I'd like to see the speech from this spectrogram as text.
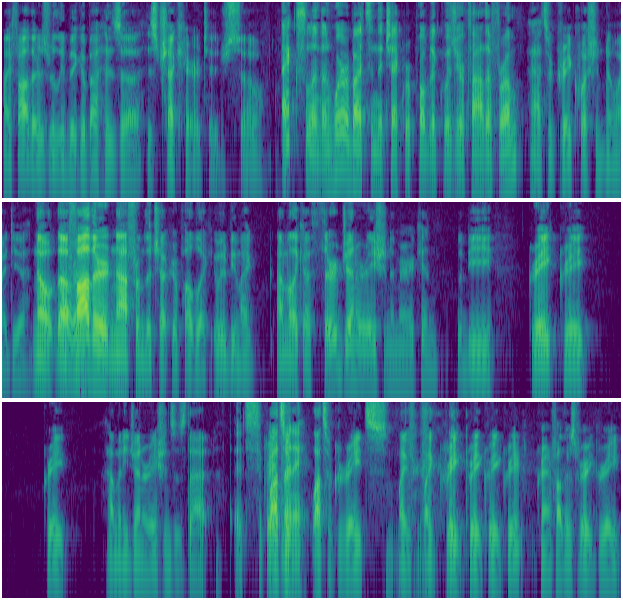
my father is really big about his uh, his Czech heritage. So Excellent. And whereabouts in the Czech Republic was your father from? that's a great question. No idea. No, the Oh, really? father not from the Czech Republic. It would be my I'm like a third generation American. Would be great, great, great. How many generations is that? It's a great lots many. of lots of greats. My my great great great great grandfather is very great,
